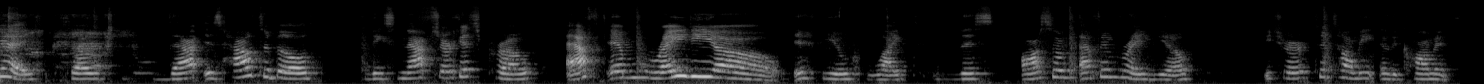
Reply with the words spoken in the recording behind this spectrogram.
Okay, so that is how to build the Snap Circuits Pro FM radio. If you liked this awesome FM radio, be sure to tell me in the comments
